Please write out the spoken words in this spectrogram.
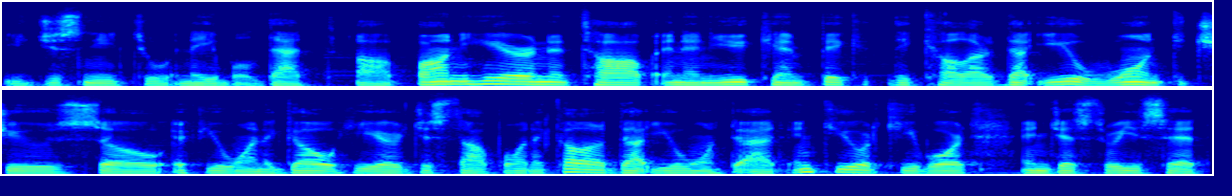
You just need to enable that uh, button here in the top and then you can pick the color that you want to choose. So if you want to go here just tap on the color that you want to add into your keyboard and just reset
